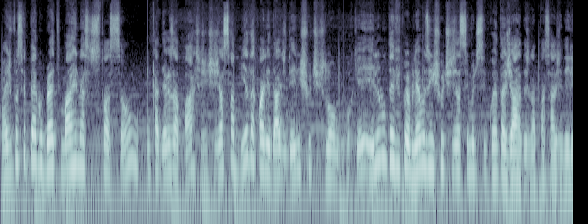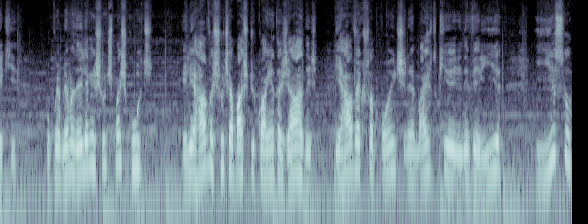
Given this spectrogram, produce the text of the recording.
Mas você pega o Brett Maher nessa situação, brincadeiras à parte, a gente já sabia da qualidade dele em chutes longos, porque ele não teve problemas em chutes acima de 50 jardas na passagem dele aqui. O problema dele era em chutes mais curtos. Ele errava chute abaixo de 40 jardas, errava extra point, né, mais do que ele deveria, e isso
